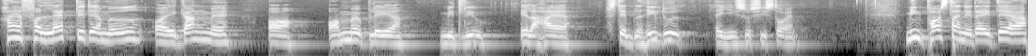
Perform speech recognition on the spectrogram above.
har jeg forladt det der møde og er i gang med at ommøblere mit liv? Eller har jeg stemplet helt ud af Jesus historien? Min påstand i dag, det er,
